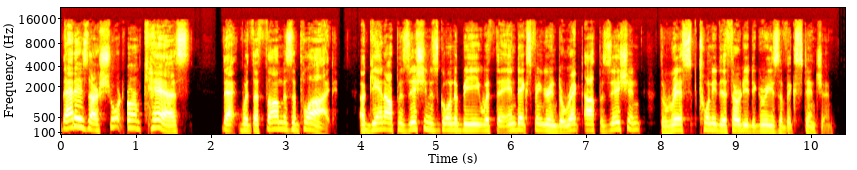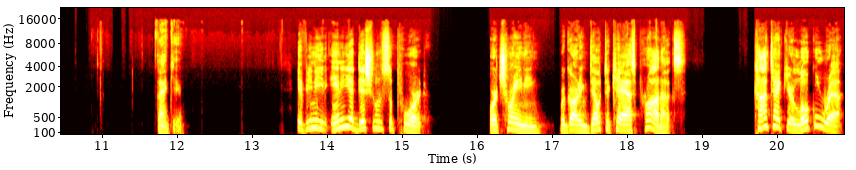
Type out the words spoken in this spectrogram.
that is our short arm cast that with the thumb is applied. Again, our position is going to be with the index finger in direct opposition, the wrist 20 to 30 degrees of extension. Thank you. If you need any additional support or training regarding DeltaCast products, contact your local rep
